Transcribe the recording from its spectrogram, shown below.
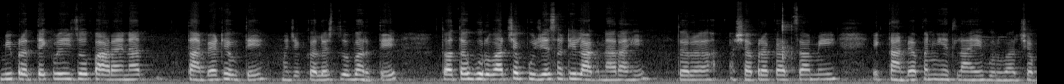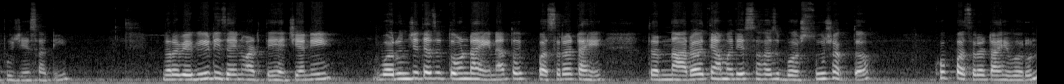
मी प्रत्येक वेळी जो पारायणात तांब्या ठेवते म्हणजे कलश जो भरते तो आता गुरुवारच्या पूजेसाठी लागणार आहे. तर अशा प्रकारचा मी एक तांब्या पण घेतला आहे गुरुवारच्या पूजेसाठी. जरा वेगळी डिझाईन वाटते ह्याची आणि वरून जे त्याचं तोंड आहे ना तो पसरट आहे. तर नारळ त्यामध्ये सहज बसू शकतं. खूप पसरट आहे वरून.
